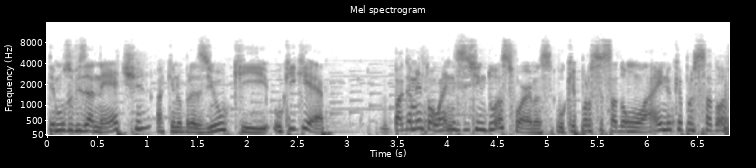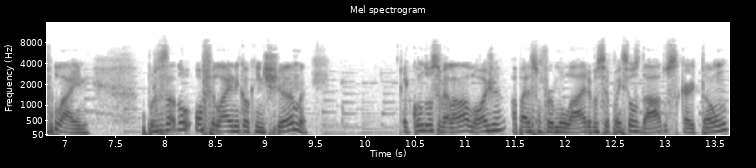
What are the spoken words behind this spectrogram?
temos o VisaNet aqui no Brasil, que o que que é? O pagamento online existe em duas formas: o que é processado online e o que é processado offline. Processado offline, que é o que a gente chama, e quando você vai lá na loja, aparece um formulário, você põe seus dados, cartão,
